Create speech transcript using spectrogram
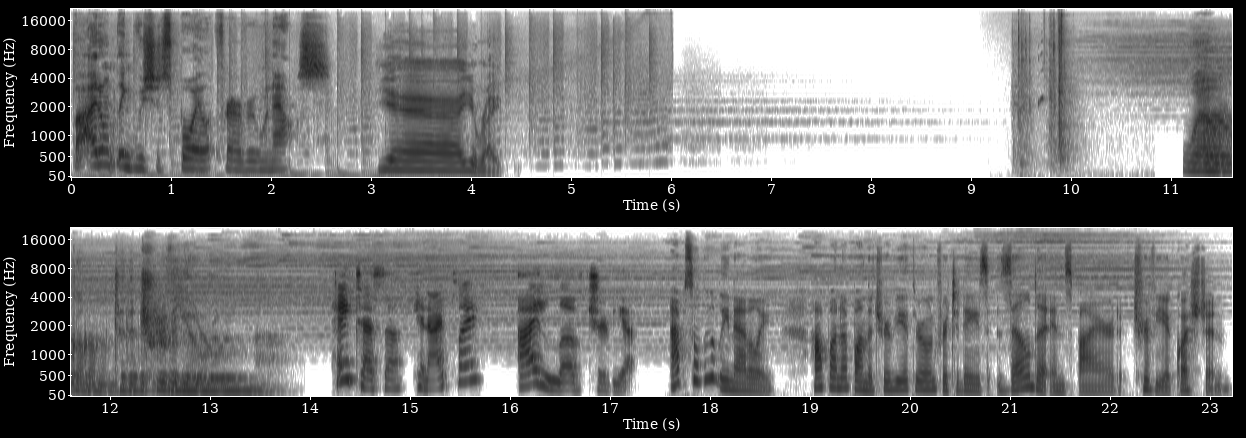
but I don't think we should spoil it for everyone else. Yeah, you're right. Welcome to the trivia room. Hey Tessa, can I play? I love trivia. Absolutely, Nathalie. Hop on up on the trivia throne for today's Zelda inspired trivia question.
